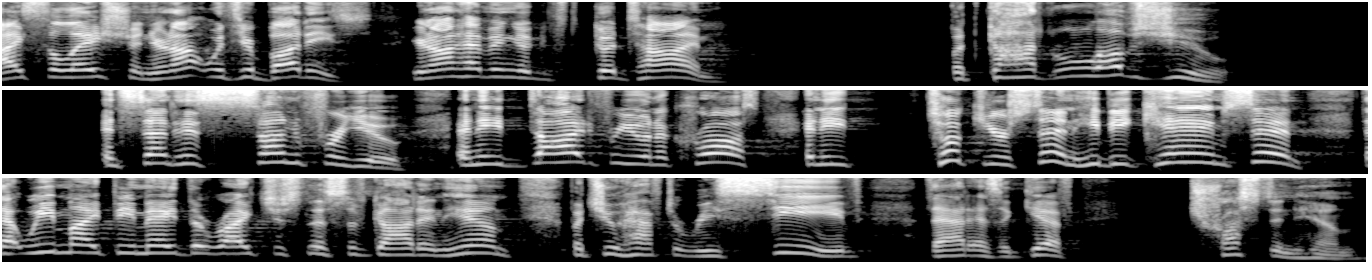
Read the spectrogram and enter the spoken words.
Isolation, you're not with your buddies, you're not having a good time. But God loves you and sent his son for you, and he died for you on a cross, and he took your sin. He became sin that we might be made the righteousness of God in him. But you have to receive that as a gift. Trust in him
